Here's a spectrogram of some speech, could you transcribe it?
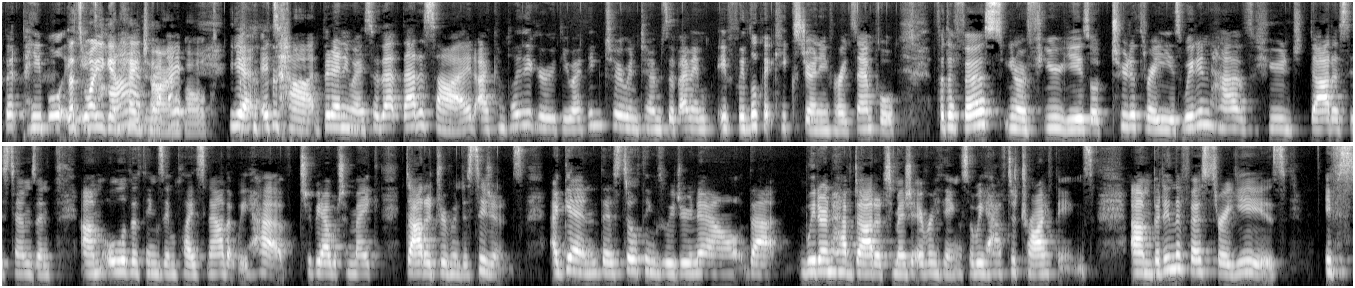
but people. That's it, why you get hard, HR right? involved. Yeah, it's hard. But anyway, so that that aside, I completely agree with you. I think too, in terms of, I mean, if we look at KIC's journey, for example, for the first, you know, few years or two to three years, we didn't have huge data systems and um, all of the things in place now that we have to be able to make data-driven decisions. Again, there's still things we do now that we don't have data to measure everything, so we have to try things. Um, but in the first three years, if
